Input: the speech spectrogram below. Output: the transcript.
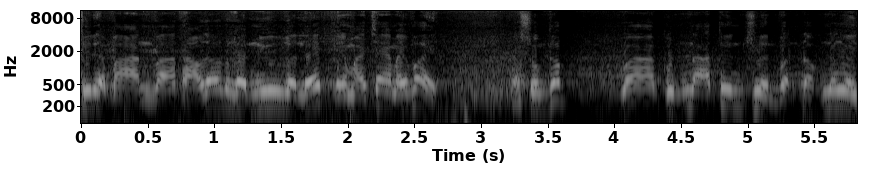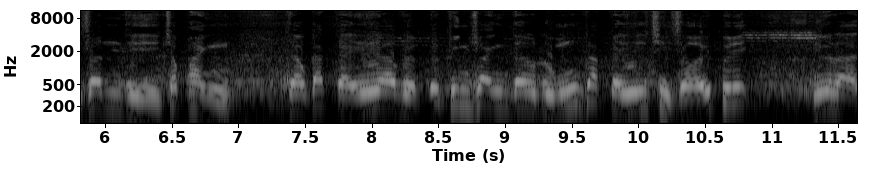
trên địa bàn và tháo ra gần như gần hết cái mái che mái vẩy à, xuống cấp và cũng đã tuyên truyền vận động cho người dân thì chấp hành theo các cái việc kinh doanh theo đúng các cái chỉ giới quy định như là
